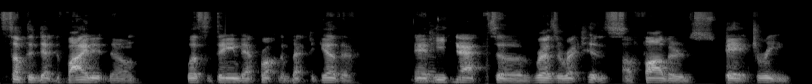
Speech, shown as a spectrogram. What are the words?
something that divided them was the thing that brought them back together. And Yeah. he had to resurrect his uh, father's dead dream.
